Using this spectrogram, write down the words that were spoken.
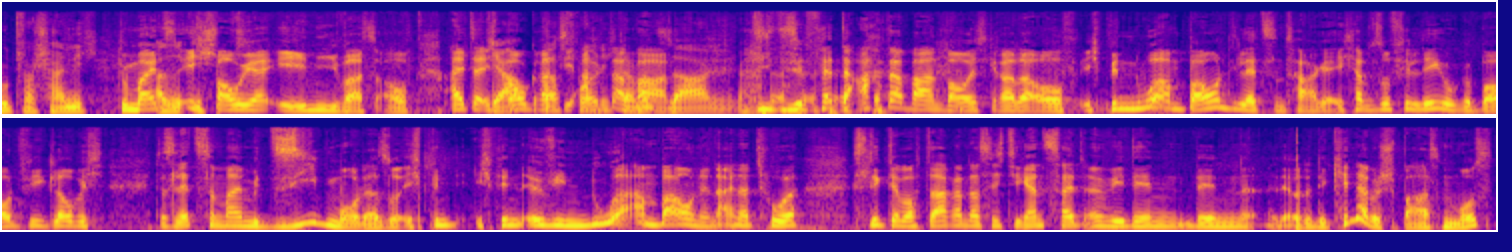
gut, wahrscheinlich. Du meinst, also ich, baue ja eh nie was auf. Alter, ich Ja, baue gerade die ich Achterbahn. Die, diese fette Achterbahn baue ich gerade auf. Ich bin nur am Bauen die letzten Tage. Ich habe so viel Lego gebaut, wie, glaube ich, das letzte Mal mit sieben oder so. Ich bin, ich bin irgendwie nur am Bauen in einer Tour. Es liegt aber auch daran, dass ich die ganze Zeit irgendwie den, den, oder die Kinder bespaßen muss,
